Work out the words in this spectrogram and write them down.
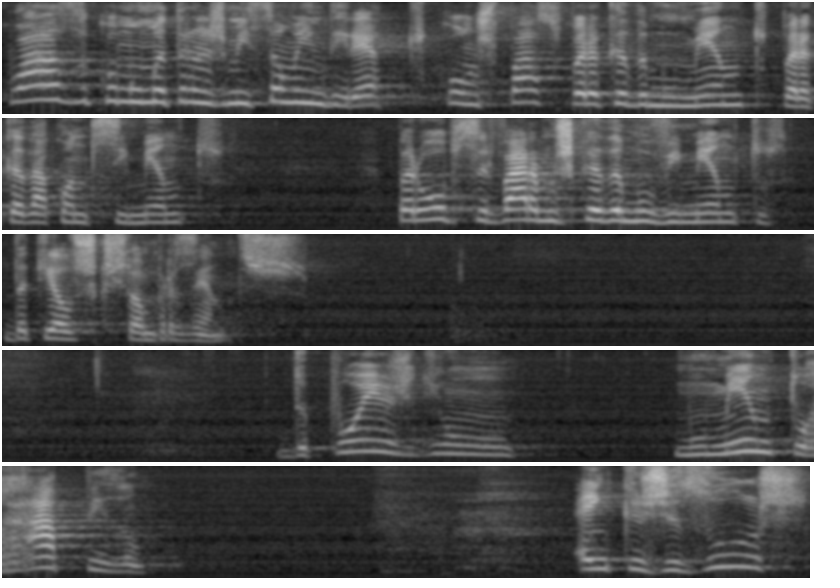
Quase como uma transmissão em direto, com espaço para cada momento, para cada acontecimento, para observarmos cada movimento daqueles que estão presentes. Depois de um momento rápido em que Jesus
